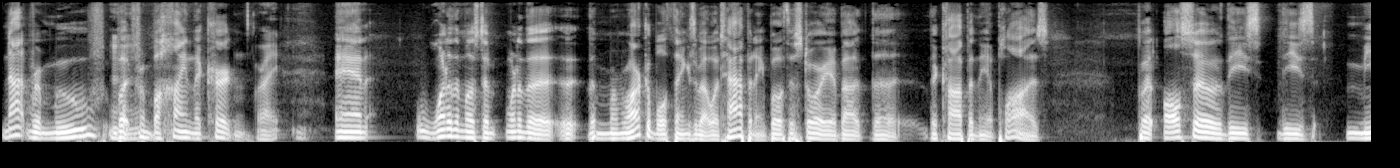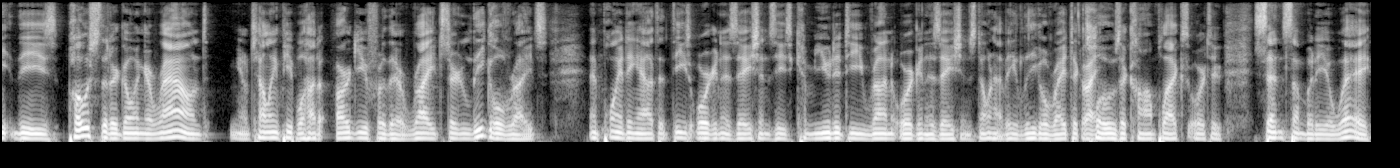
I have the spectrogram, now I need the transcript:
not remove, mm-hmm. but from behind the curtain. Right. And one of the most one of the the remarkable things about what's happening, both the story about the the cop and the applause, but also these these me, these posts that are going around, you know, telling people how to argue for their rights, their legal rights, and pointing out that these organizations, these community-run organizations, don't have a legal right to right. close a complex or to send somebody away.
